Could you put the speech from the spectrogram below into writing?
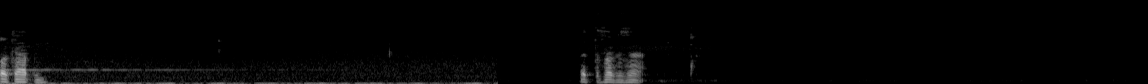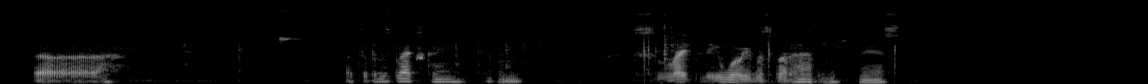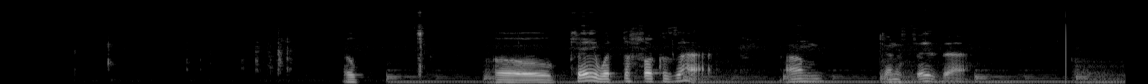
fuck happened? What the fuck is that? Uh, what's up with this black screen? I'm slightly worried what's about to happen. Yes. Oh. Okay, what the fuck was that? I'm gonna save that.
